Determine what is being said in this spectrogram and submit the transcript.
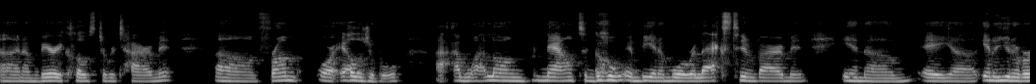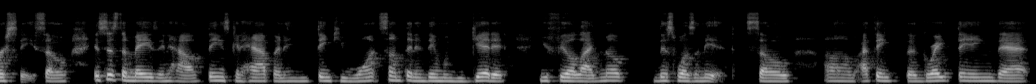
uh, and I'm very close to retirement um, from or eligible, I, I, long now to go and be in a more relaxed environment in um, a uh, in a university. So it's just amazing how things can happen, and you think you want something, and then when you get it, you feel like nope, this wasn't it. So um, I think the great thing that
